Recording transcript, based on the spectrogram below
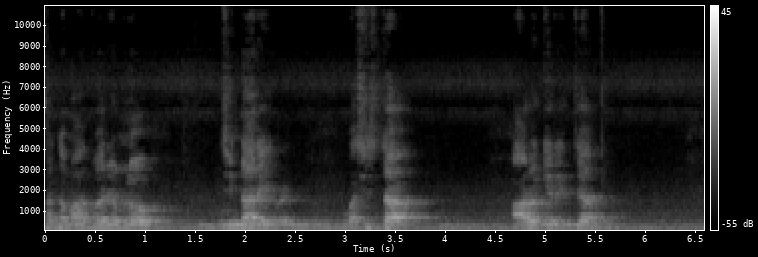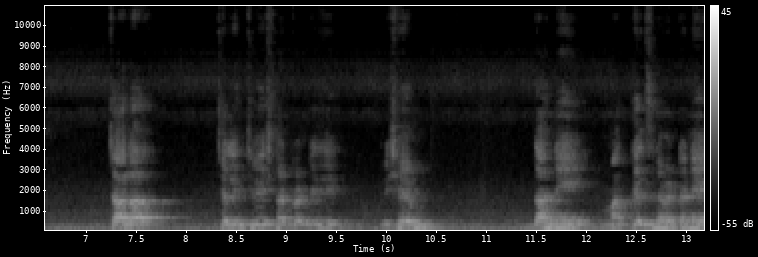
సంఘం ఆధ్వర్యంలో చిన్నారి వశిష్ట ఆరోగ్యరీత్యా చాలా చలించి వేసినటువంటి విషయం. దాన్ని మాకు తెలిసిన వెంటనే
